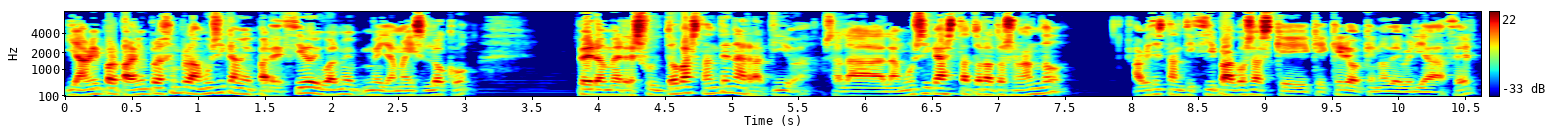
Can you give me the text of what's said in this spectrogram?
Y a mí, por- para mí, por ejemplo, la música me pareció, igual me, me llamáis loco, pero me resultó bastante narrativa. O sea, la, la música está todo el rato sonando, a veces te anticipa cosas que, que creo que no debería hacer.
